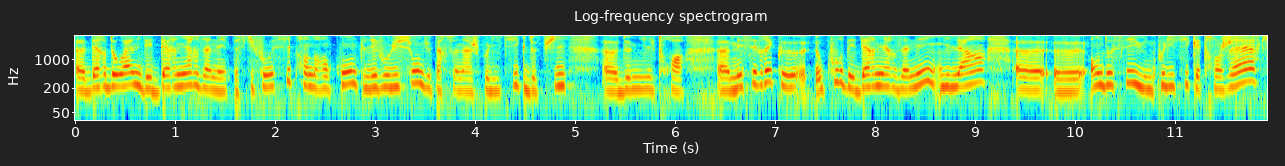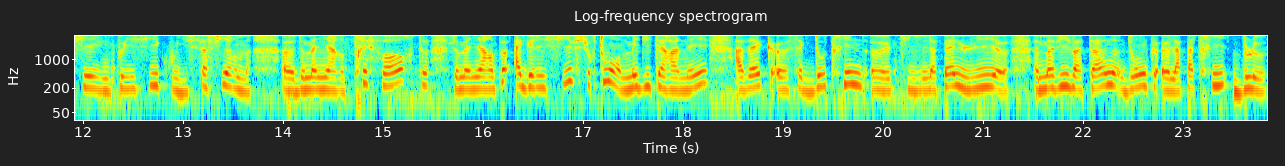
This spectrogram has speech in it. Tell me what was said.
d'Erdogan des dernières années, parce qu'il faut aussi prendre en compte l'évolution du personnage politique depuis 2003. mais c'est vrai qu'au cours des dernières années, il a endossé une politique étrangère qui est une politique où il s'affirme euh, de manière très forte, de manière un peu agressive, surtout en Méditerranée, avec euh, cette doctrine euh, qu'il appelle, lui, Mavivatan, donc la patrie bleue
